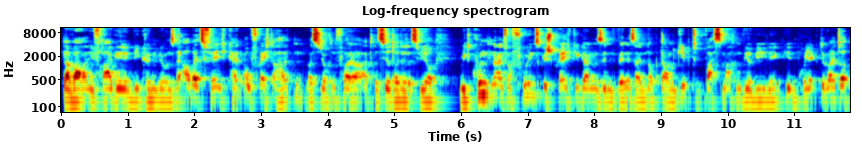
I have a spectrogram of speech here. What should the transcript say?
Da war die Frage, wie können wir unsere Arbeitsfähigkeit aufrechterhalten, was Jochen vorher adressiert hatte, dass wir mit Kunden einfach früh ins Gespräch gegangen sind, wenn es einen Lockdown gibt, was machen wir, wie gehen Projekte weiter.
